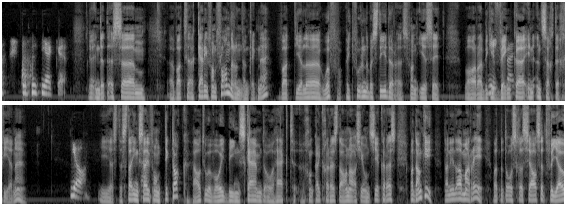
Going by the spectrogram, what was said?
dit is seker. Ja, en dit is ehm um, wat Carrie van Vlaanderen dink ek, né? Wat julle hoofuitvoerende bestuurder is van EZ waar 'n bietjie yes, wenke right. en insigte gee, né? Ja. Yes, the staying safe on TikTok, how to avoid being scammed or hacked. Gaan kyk gerus daarna as jy onseker is. Maar dankie Daniela Mare wat met ons gesels het vir jou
